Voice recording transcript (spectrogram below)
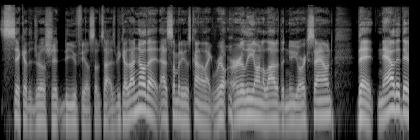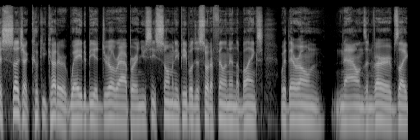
sick of the drill shit do you feel sometimes? Because I know that as somebody who's kind of like real early on a lot of the New York sound, that now that there's such a cookie cutter way to be a drill rapper, and you see so many people just sort of filling in the blanks with their own nouns and verbs, like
